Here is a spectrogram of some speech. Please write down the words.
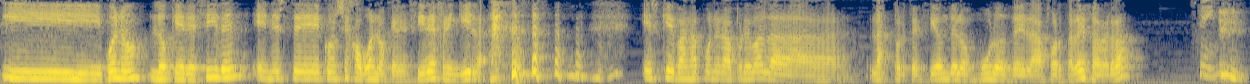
Y bueno, lo que deciden en este consejo, bueno, lo que decide Fringila, es que van a poner a prueba la, la protección de los muros de la fortaleza, ¿verdad? Sí.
